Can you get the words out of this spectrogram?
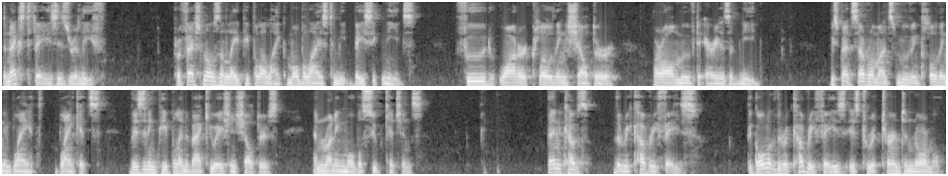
The next phase is relief. Professionals and laypeople alike mobilize to meet basic needs. Food, water, clothing, shelter are all moved to areas of need. We spent several months moving clothing and blankets, visiting people in evacuation shelters, and running mobile soup kitchens. Then comes the recovery phase. The goal of the recovery phase is to return to normal,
